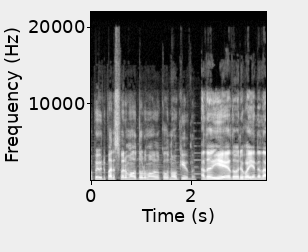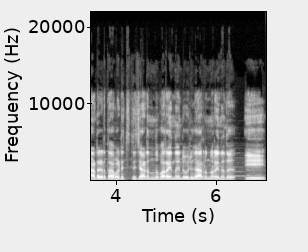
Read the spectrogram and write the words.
അപ്പൊ ഇവർ പരസ്പരം മുഖത്തോട് മുഖത്തൊക്കെ നോക്കിയിരുന്നു. അത് ഈ ഏതോ ഒരു പയ്യന്റെ നാടകം എടുത്ത് അപകടത്തിൽ ചാടുന്നെന്ന് പറയുന്നതിന്റെ ഒരു കാരണം എന്ന് പറയുന്നത് ഈ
